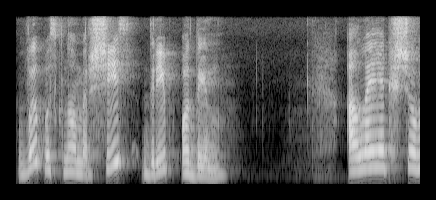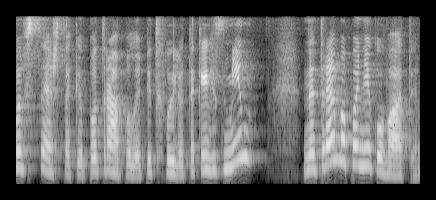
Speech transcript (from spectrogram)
випуск номер 6 дріб 1. Але якщо ви все ж таки потрапили під хвилю таких змін, не треба панікувати.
